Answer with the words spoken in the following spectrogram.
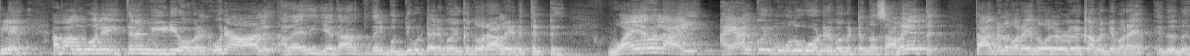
ഇല്ലേ? അപ്പോൾ അതുപോലെ ഇത്തരം വീഡിയോകൾ ഒരാൾ അതായത് യഥാർത്ഥത്തിൽ ബുദ്ധിമുട്ട് അനുഭവിക്കുന്ന ഒരാൾ എടുത്തിട്ട് വൈറലായി അയാൾക്കൊരു മൂന്ന് കോടി രൂപ കിട്ടുന്ന സമയത്ത് താങ്കൾ പറയുന്ന പോലെയുള്ള ഒരു കമന്റ് പറയാം. എന്തെന്ന്?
